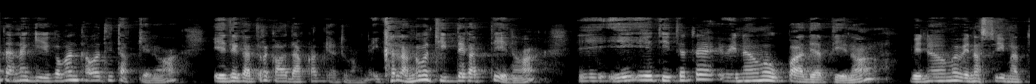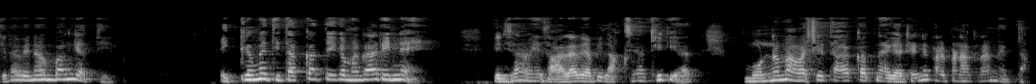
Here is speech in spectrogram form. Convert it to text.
තැන ගිය ගමන් තව තිතක් එනවා. ඒ දෙක අතර කවදාකවත් ගැටුමක් නැහැ එක ළඟම තිත් දෙකක් තියෙනවා. ඒ ඒ ඒ තිතට වෙනම උපාදයක් තියෙනවා. වෙනම වෙනස් වීමක් තියෙනවා. වෙනම භංගයක් තියෙනවා. එකම තිතක්වත් ඒක මගහරින්නේ නැහැ ඒ නිසා මේ ශාලාවේ අපි ලක්ෂයක් හිටියත් මොනම අවශ්‍යතාවයක්වත් නැහැ ගැටෙන්න කල්පනා කරන්නේ නැත්තම්.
